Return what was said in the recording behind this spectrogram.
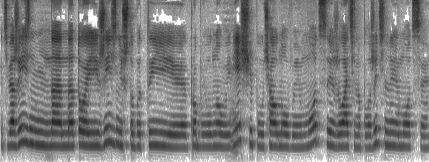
У тебя жизнь на, на той жизни, чтобы ты пробовал новые вещи, получал новые эмоции, желательно положительные эмоции,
